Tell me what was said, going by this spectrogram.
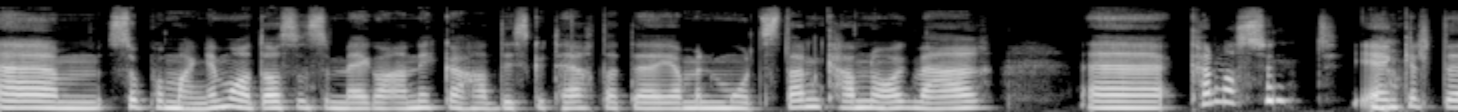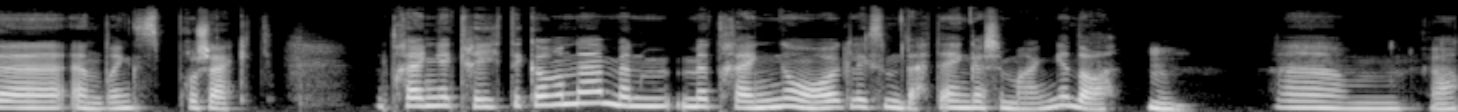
Um, så på mange måter, sånn som jeg og Annika har diskutert, at det, ja, men motstand kan òg være eh, kan være sunt i enkelte ja. endringsprosjekt. Vi trenger kritikerne, men vi trenger òg liksom dette engasjementet, da. Mm. Um, ja.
